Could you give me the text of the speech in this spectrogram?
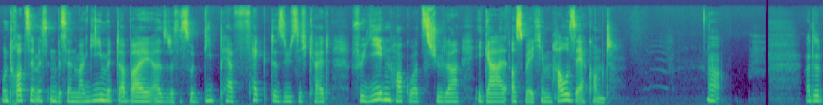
Und trotzdem ist ein bisschen Magie mit dabei. Also das ist so die perfekte Süßigkeit für jeden Hogwarts-Schüler, egal aus welchem Hause er kommt. Ja. Warte,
